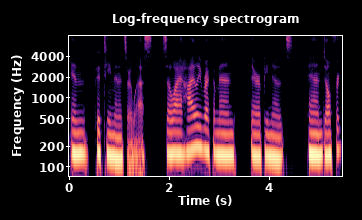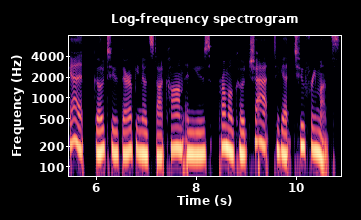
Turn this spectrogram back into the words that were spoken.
in 15 minutes or less. So I highly recommend Therapy Notes. And don't forget, go to therapynotes.com and use promo code chat to get two free months.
